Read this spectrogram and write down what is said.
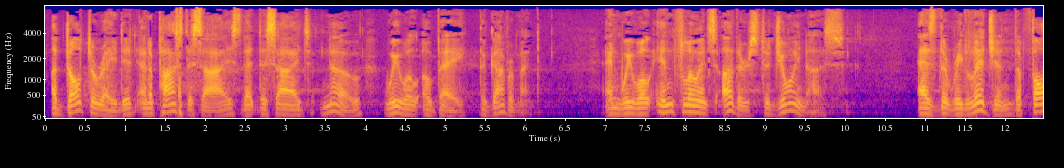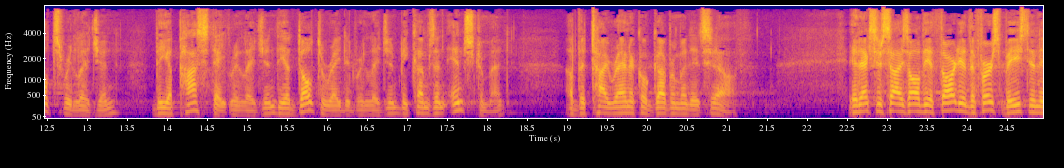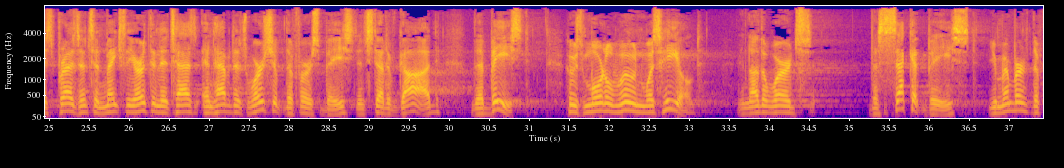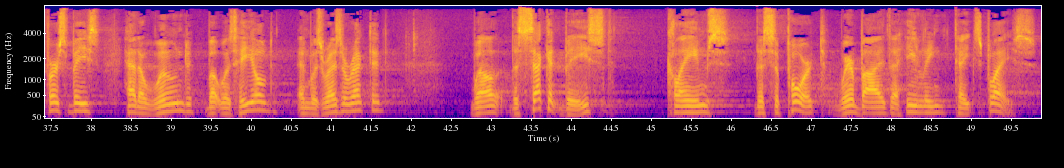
adulterated and apostatized, that decides no, we will obey the government. And we will influence others to join us as the religion, the false religion, the apostate religion, the adulterated religion becomes an instrument of the tyrannical government itself. It exercised all the authority of the first beast in its presence and makes the earth and its inhabitants worship the first beast instead of God, the beast, whose mortal wound was healed. In other words, the second beast, you remember the first beast had a wound but was healed and was resurrected? Well, the second beast claims the support whereby the healing takes place.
